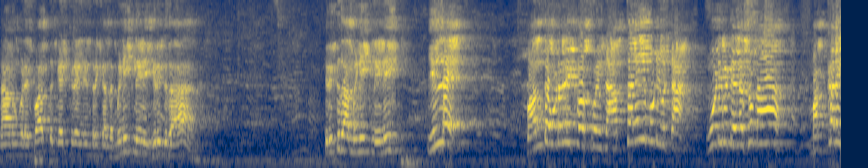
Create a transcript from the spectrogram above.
நான் உங்களை பார்த்து கேட்கிறேன் இன்றைக்கு அந்த மினி கிளினிக் இருக்குதா? இருக்குதா மினி கிளினிக்? இல்லை. வந்த உடனே க்ளோஸ் பண்ணிட்டான். அத்தனையும் மூடிவிட்டான். மூடிவிட்டு என்ன சொன்னா மக்களை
